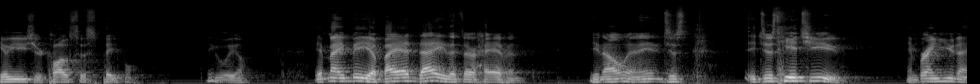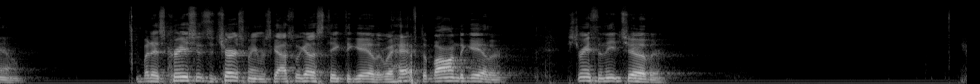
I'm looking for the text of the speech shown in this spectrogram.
he'll use your closest people. He will. It may be a bad day that they're having, you know, and it just it just hits you and bring you down. But as Christians and church members, guys, we got to stick together. We have to bond together, strengthen each other.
